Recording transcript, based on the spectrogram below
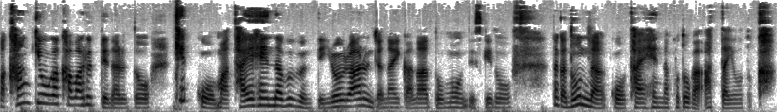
まあ、環境が変わるってなると、結構まあ大変な部分っていろいろあるんじゃないかなと思うんですけど、なんかどんなこう大変なことがあったよとか、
